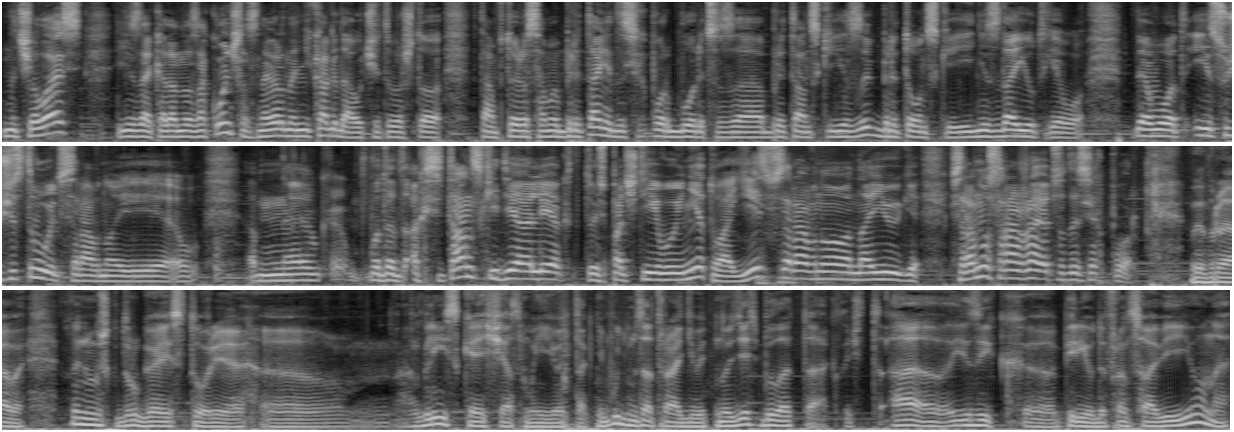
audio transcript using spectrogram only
началась, я не знаю, когда она закончилась, наверное, никогда, учитывая, что там в той же самой Британии до сих пор борются за британский язык, бретонский, и не сдают его. Вот. И существует все равно и э, вот этот окситанский диалект, то есть почти его и нету, а есть все равно на юге. Все равно сражаются до сих пор. Вы правы. Ну, немножко другая история э, английская, сейчас мы ее так не будем затрагивать, но здесь было так. Значит, а язык э, периода Франсуа Вийона,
